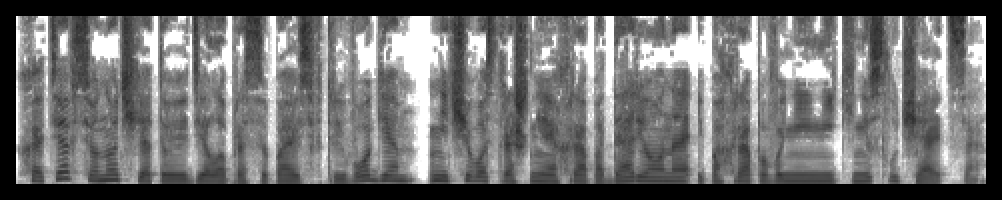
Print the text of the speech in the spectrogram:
Хотя всю ночь я то и дело просыпаюсь в тревоге, ничего страшнее храпа Дариона и похрапывания Ники не случается.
